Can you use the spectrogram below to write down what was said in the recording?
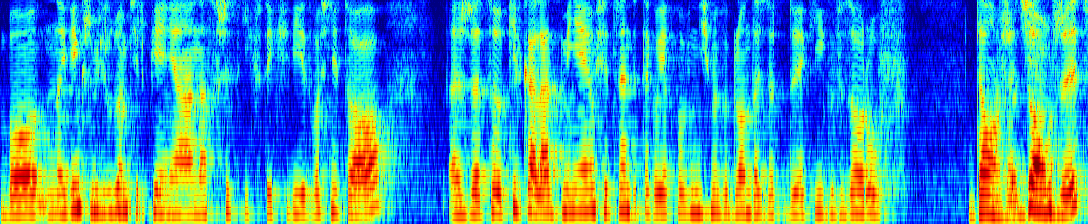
Bo największym źródłem cierpienia nas wszystkich w tej chwili jest właśnie to, że co kilka lat zmieniają się trendy tego, jak powinniśmy wyglądać, do, do jakich wzorów Dążyć. dążyć.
